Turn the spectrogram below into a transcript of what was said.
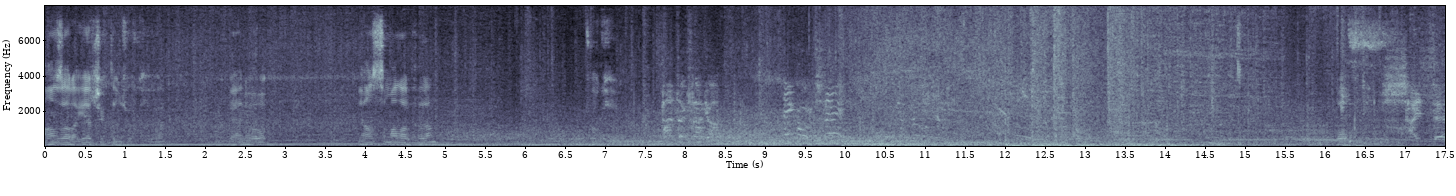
Manzara gerçekten çok iyi ya. Yani o yansımalar falan çok iyi. Of. Scheiße.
